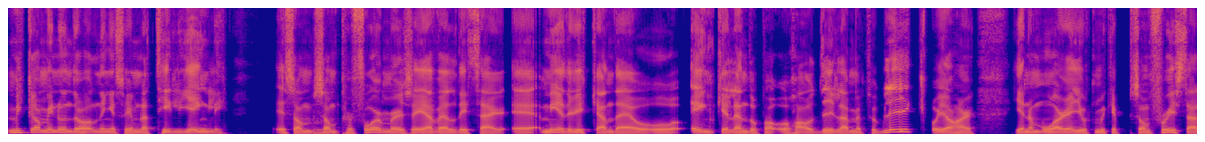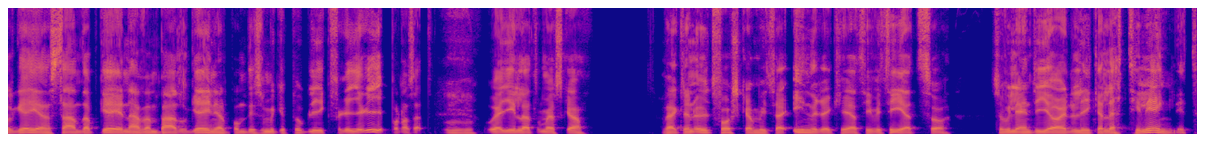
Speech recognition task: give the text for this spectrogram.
mycket av min underhållning är så himla tillgänglig. Eh, Som, Mm. som performer så är jag väldigt så här, eh, medryckande och, och enkel ändå på att ha och deala med publik. Och jag har genom åren gjort mycket som freestyle-grejen, stand-up-grejen, även battle-grejen. hjälper om. Det är så mycket publikfrieri på något sätt. Mm. Och jag gillar att om jag ska verkligen utforska mitt så här inre kreativitet så, så vill jag inte göra det lika lättillgängligt.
